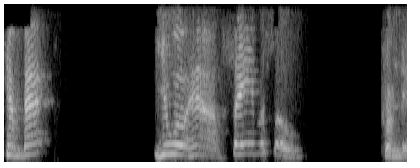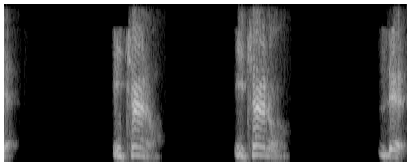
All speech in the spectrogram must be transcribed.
him back, you will have saved a soul from death. Eternal, eternal death.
